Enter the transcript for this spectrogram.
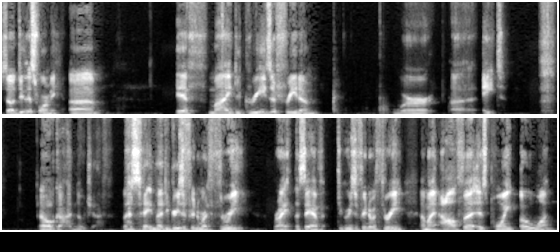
So do this for me. Um, if my degrees of freedom were uh, eight, oh God, no, Jeff. Let's say my degrees of freedom are three, right? Let's say I have degrees of freedom of three, and my alpha is 0.01.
